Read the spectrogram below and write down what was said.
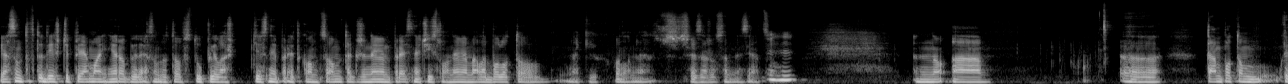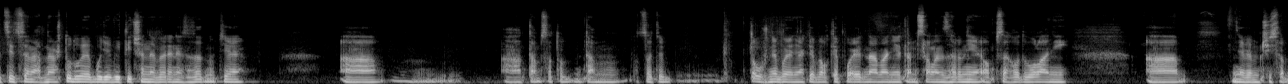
ja som to vtedy ešte priamo aj nerobil, ja som do toho vstúpil až tesne pred koncom, takže neviem presné číslo, neviem, ale bolo to nejakých podľa mňa 6 až 8 mesiacov. Mm-hmm. No a tam potom, keď si Senát naštuduje, bude vytýčené verejné zasadnutie a a tam sa to, tam v podstate, to už nebude nejaké veľké pojednávanie, tam sa len zhrnie obsah odvolaní a neviem, či sa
